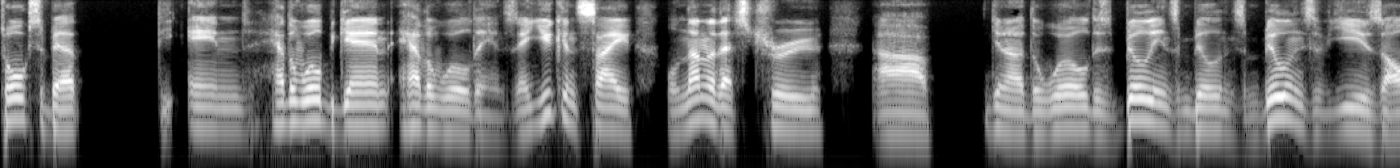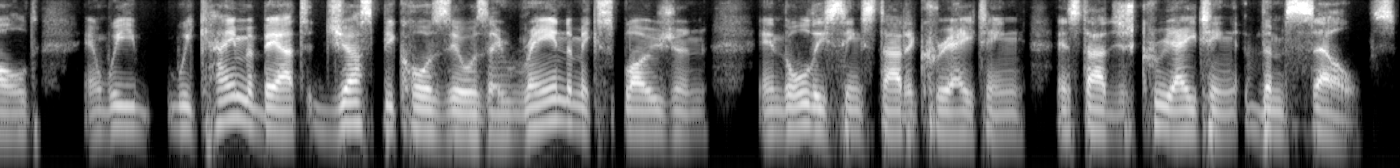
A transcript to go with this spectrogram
talks about the end, how the world began, how the world ends. Now you can say, well, none of that's true. Uh, you know, the world is billions and billions and billions of years old, and we we came about just because there was a random explosion, and all these things started creating and started just creating themselves.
